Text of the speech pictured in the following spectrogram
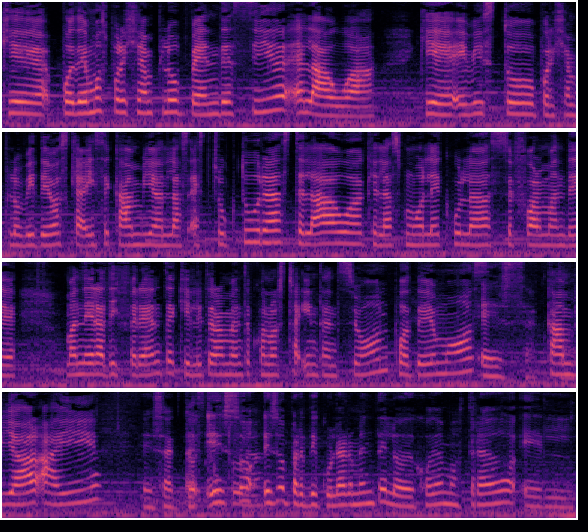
que podemos, por ejemplo, bendecir el agua. Que he visto, por ejemplo, videos que ahí se cambian las estructuras del agua, que las moléculas se forman de manera diferente, que literalmente con nuestra intención podemos cambiar ahí. Exacto. Eso, eso particularmente lo dejó demostrado el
